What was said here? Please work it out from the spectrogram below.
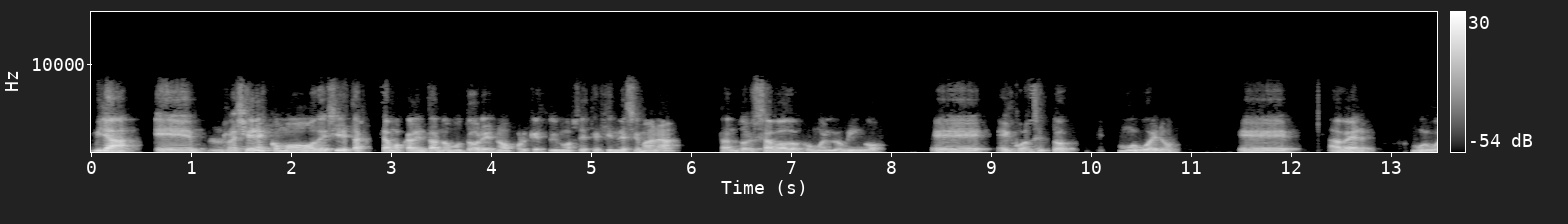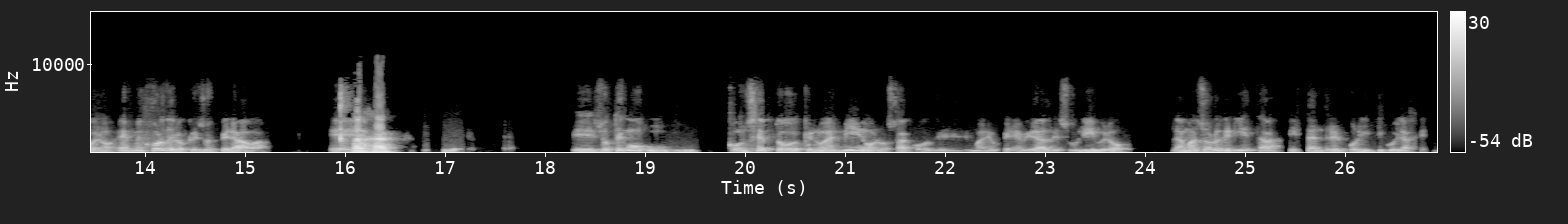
Mira, eh, recién es como decir, estamos calentando motores, ¿no? Porque estuvimos este fin de semana, tanto el sábado como el domingo. Eh, el concepto es muy bueno. a ver, muy bueno. Es mejor de lo que yo esperaba. Ajá. Eh, yo tengo un, concepto que no es mío, lo saco de María Eugenia Vidal de su libro. La mayor grieta está entre el político y la gente.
